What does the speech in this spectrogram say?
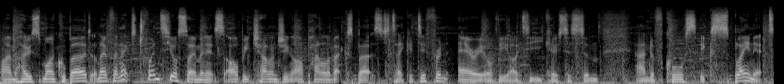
I'm host Michael Bird, and over the next 20 or so minutes, I'll be challenging our panel of experts to take a different area of the IT ecosystem and, of course, explain it.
